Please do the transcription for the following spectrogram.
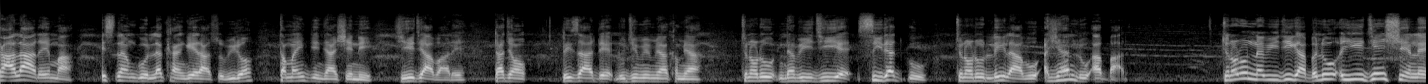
ကာလထဲမှာအစ္စလာမ်ကိုလက်ခံခဲ့တာဆိုပြီးတော့တမိုင်းပညာရှင်တွေရေးကြပါတယ်ဒါကြောင့်လေးစားတဲ့လူချင်းမင်းများခင်ဗျာ ကျွန်တော်တို့နဗီကြီးရဲ့စီရတ်ကိုကျွန်တော်တို့လေ့လာဖို့အရန်လိုအပ်ပါတယ်ကျွန်တော်တို့နဗီကြီးကဘလို့အရေးချင်းရှင်လဲ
